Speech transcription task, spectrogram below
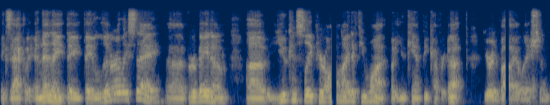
Exactly, and then they hmm. they they literally say uh, verbatim, uh, "You can sleep here all night if you want, but you can't be covered up. You're in violation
